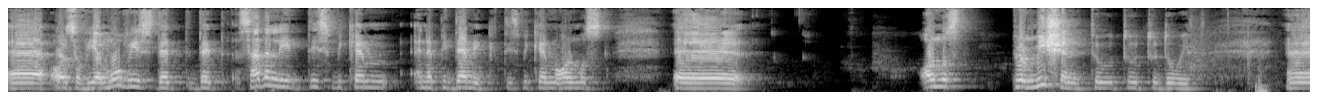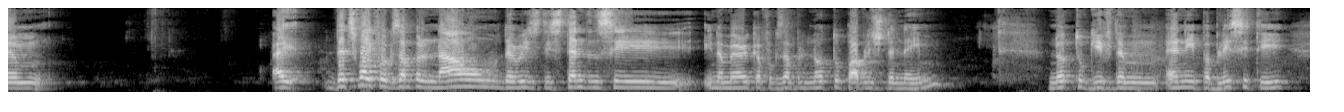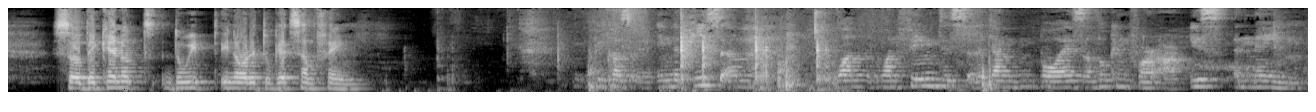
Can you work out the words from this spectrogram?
uh, also via movies, that, that suddenly this became an epidemic. This became almost uh, almost permission to, to, to do it. Um, I that's why, for example, now there is this tendency in America, for example, not to publish the name not to give them any publicity so they cannot do it in order to get some fame. Because in the piece, um, one one thing these uh, young boys are looking for are, is a name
